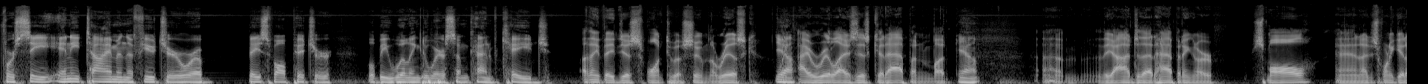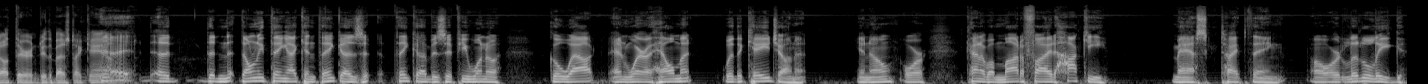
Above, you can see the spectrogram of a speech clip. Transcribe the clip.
foresee any time in the future where a baseball pitcher will be willing to wear some kind of cage. I think they just want to assume the risk. Yeah. Like, I realize this could happen, but Yeah. um, the odds of that happening are small, and I just want to get out there and do the best I can. Uh, uh, the, the only thing I can think of, think of is if you want to go out and wear a helmet with a cage on it, you know, or kind of a modified hockey mask type thing, or little league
